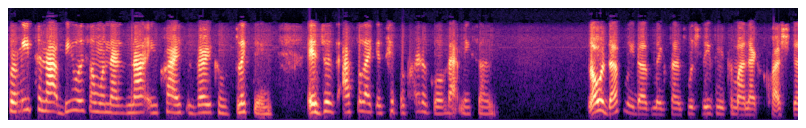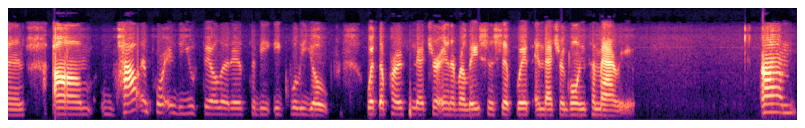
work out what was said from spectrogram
for me to not be with someone that is not in Christ is very conflicting. It's just I feel like it's hypocritical. If that makes sense. No, it definitely does make sense, which leads me to my next question. Um, how important do you feel it is to be equally yoked with the person that you're in a relationship with and that you're going to marry? Um,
